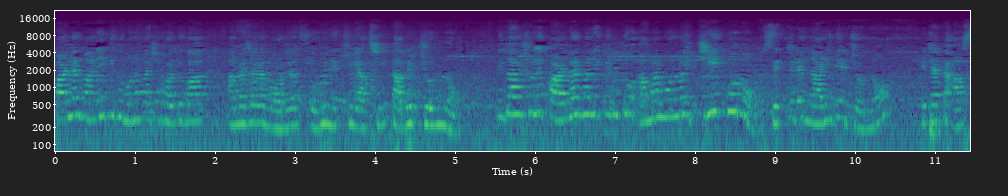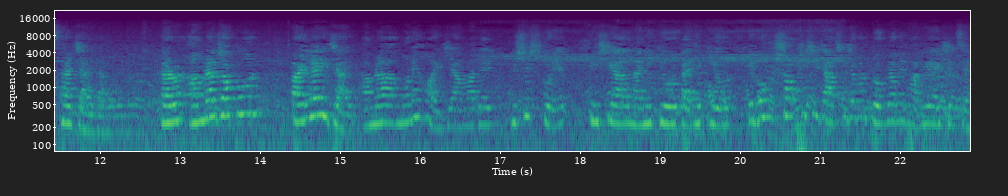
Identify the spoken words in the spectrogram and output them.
পার্লার মানেই কিন্তু মনে হয় যে হয়তোবা আমরা যারা মডেলস, অভিনেত্রী আছি, তাদের জন্য। কিন্তু আসলে পার্লার মানে কিন্তু আমার মনে হয় যে কোনো সেক্টরের নারীদের জন্য এটা একটা আস্থার জায়গা। কারণ আমরা যখন পার্লারে যাই, আমরা মনে হয় যে আমাদের বিশেষ করে ফেসিয়াল ম্যানিকিওর প্যাডিকিওর এবং সব শেষে যে আজকে যেমন প্রোগ্রামে ভাবিরা এসেছেন,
